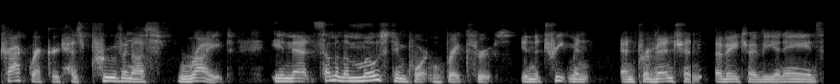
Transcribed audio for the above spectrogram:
track record has proven us right in that some of the most important breakthroughs in the treatment and prevention of HIV and AIDS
